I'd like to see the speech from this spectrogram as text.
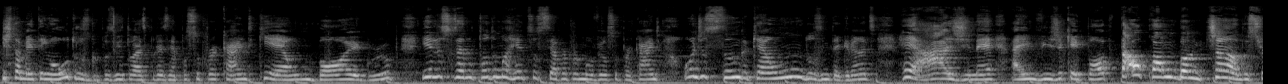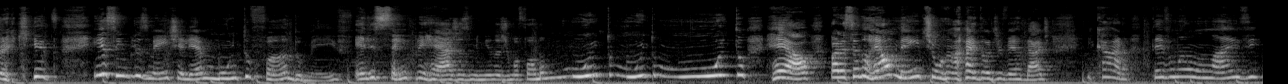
A gente também tem outros grupos virtuais, por exemplo, o Superkind, que é um boy group, e eles fizeram toda uma rede social para promover o Superkind, onde o Sunga, que é um dos integrantes, reage, né, a Nvidia K-pop, tal qual um Banchan do Stray Kids, e simplesmente ele é muito fã do Maeve. Ele sempre reage às meninas de uma forma muito, muito, muito real, parecendo realmente um idol de verdade. E cara, teve uma live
